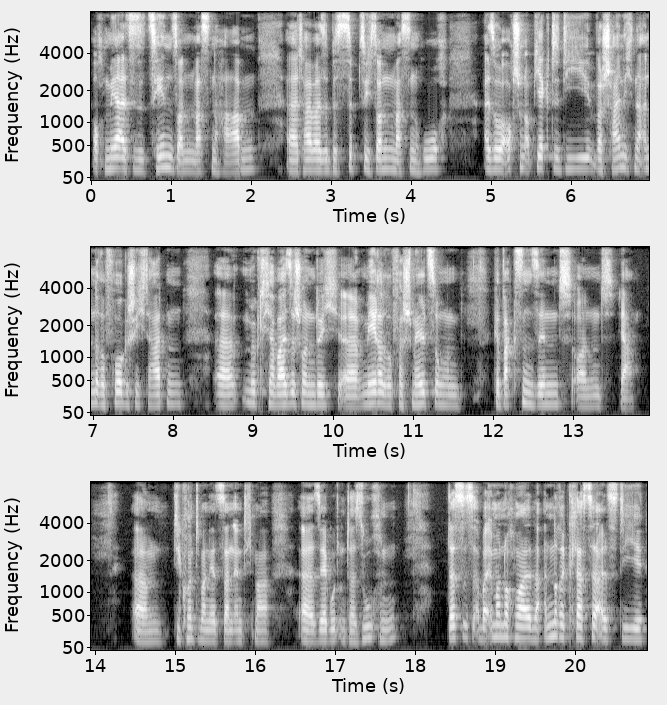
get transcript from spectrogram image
auch mehr als diese zehn Sonnenmassen haben, äh, teilweise bis 70 Sonnenmassen hoch. Also auch schon Objekte, die wahrscheinlich eine andere Vorgeschichte hatten, äh, möglicherweise schon durch äh, mehrere Verschmelzungen gewachsen sind und ja, ähm, die konnte man jetzt dann endlich mal äh, sehr gut untersuchen. Das ist aber immer noch mal eine andere Klasse als die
